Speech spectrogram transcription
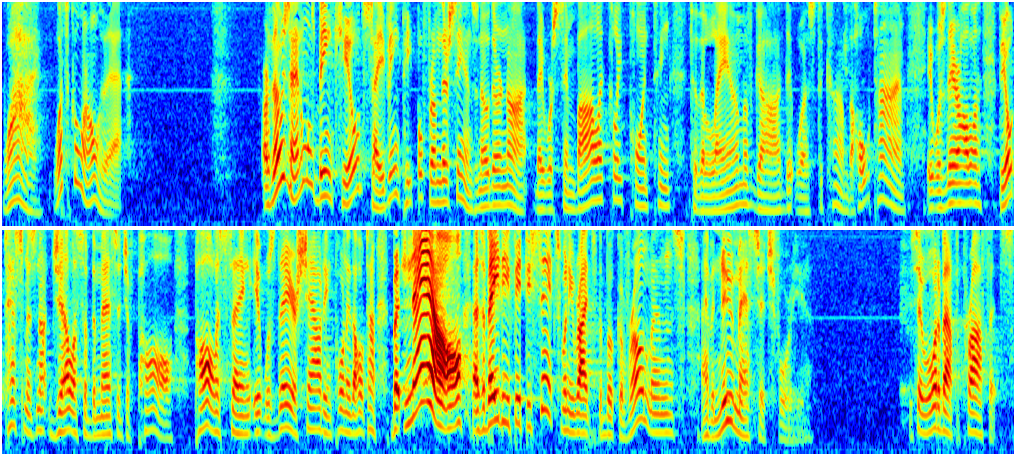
Why? What's going on with that? Are those animals being killed, saving people from their sins? No, they're not. They were symbolically pointing to the Lamb of God that was to come. The whole time, it was there all. The Old Testament is not jealous of the message of Paul. Paul is saying it was there, shouting, pointing the whole time. But now, as of AD 56, when he writes the book of Romans, I have a new message for you. You say, well, what about the prophets?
